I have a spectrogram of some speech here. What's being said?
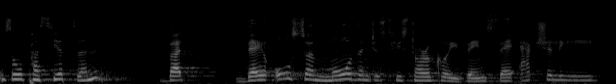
so passiert sind, but they're also more than just historical events. They're actually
